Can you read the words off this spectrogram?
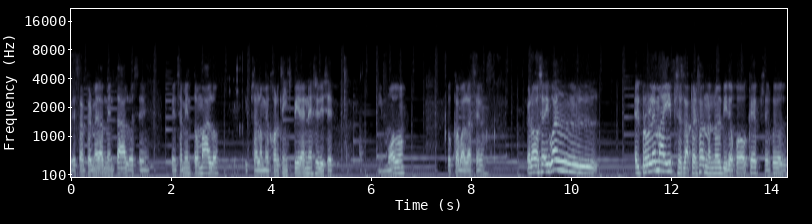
esa enfermedad mental o ese pensamiento malo, y pues a lo mejor se inspira en eso y dice, ni modo, toca balacera. Pero o sea, igual el problema ahí pues es la persona, no el videojuego que, pues el juego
